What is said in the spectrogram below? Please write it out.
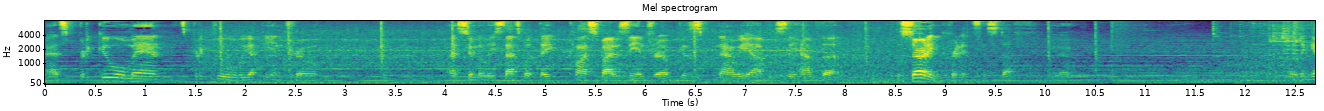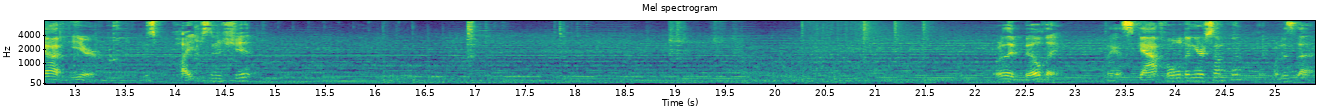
That's pretty cool, man. It's pretty cool. We got the intro. I assume at least that's what they classified as the intro, because now we obviously have the the starting credits and stuff, you know. What do they got here? Just pipes and shit? What are they building? Like a scaffolding or something? What is that?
